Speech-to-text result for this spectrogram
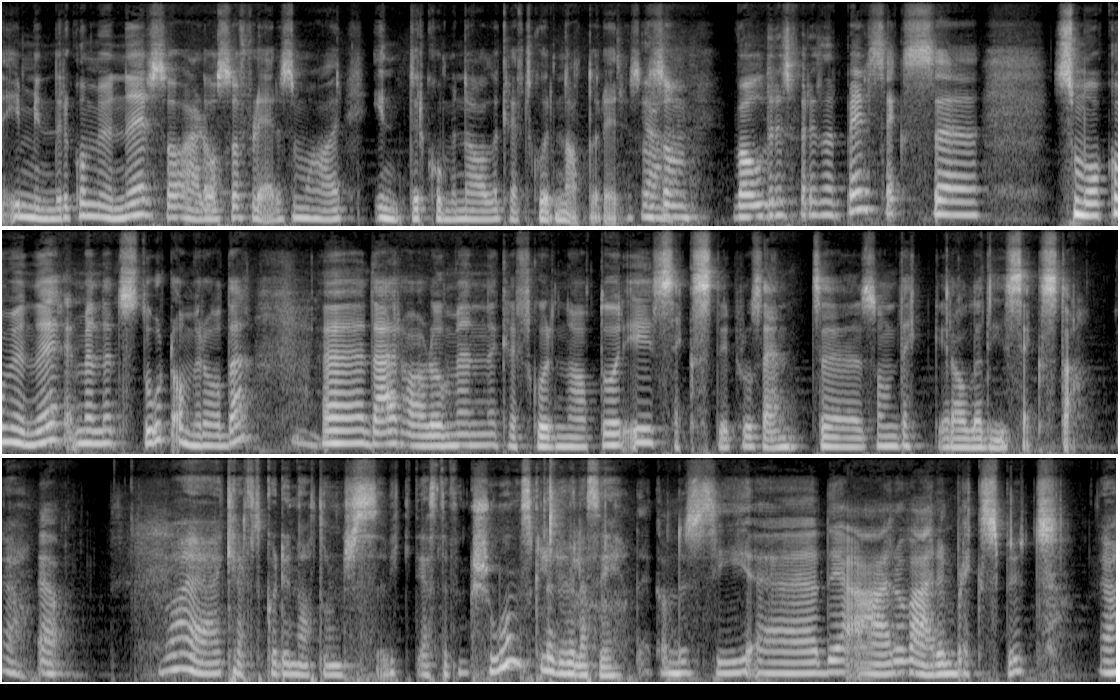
i mindre kommuner så er det også flere som har interkommunale kreftkoordinatorer. Sånn ja. som Valdres, f.eks. Seks uh, små kommuner, men et stort område. Uh, der har de en kreftkoordinator i 60 uh, som dekker alle de seks. da. Ja. ja. Hva er kreftkoordinatorens viktigste funksjon, skulle du ville si? Det kan du si. Eh, det er å være en blekksprut. Ja.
